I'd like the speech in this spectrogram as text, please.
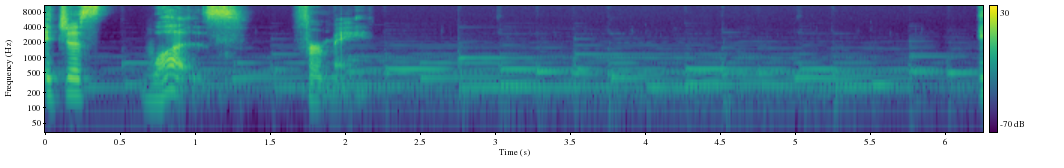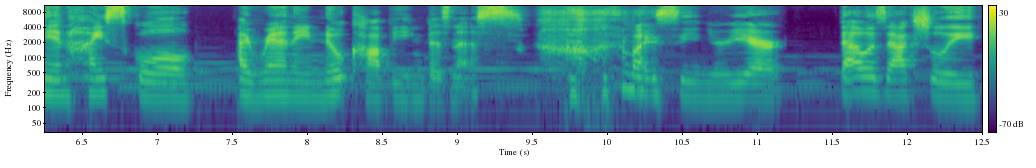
It just was for me. In high school, I ran a note copying business my senior year. That was actually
